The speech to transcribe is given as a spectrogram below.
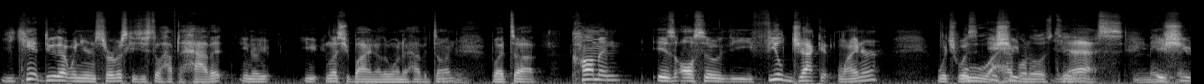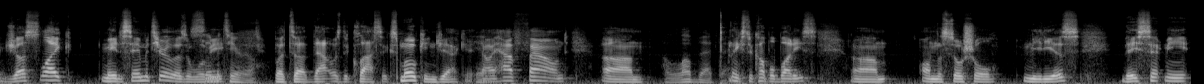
you can't do that when you're in service because you still have to have it. You know, you, you, unless you buy another one to have it done. Mhm. But uh, common is also the field jacket liner, which was Ooh, I have issued. one of those too. Yes, Amazing. issued just like made the same material as a Same material. but uh, that was the classic smoking jacket. Now I have found, um, I love that thing. thanks to a couple buddies um, on the social medias, they sent me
